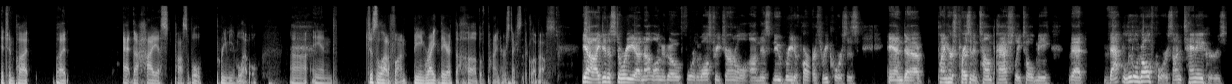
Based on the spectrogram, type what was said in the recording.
pitch and putt, but at the highest possible premium level uh, and just a lot of fun being right there at the hub of Pinehurst next to the clubhouse. Yeah, I did a story uh, not long ago for the Wall Street Journal on this new breed of par three courses. And uh, Pinehurst president Tom Pashley told me that that little golf course on 10 acres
